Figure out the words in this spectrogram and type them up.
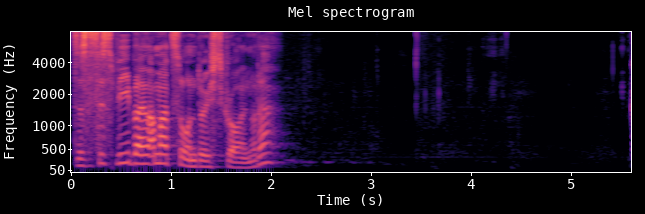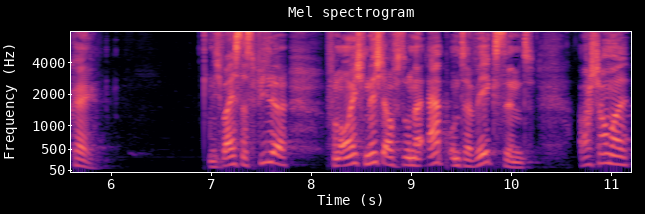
das ist wie beim Amazon durchscrollen, oder? Okay. Und ich weiß, dass viele von euch nicht auf so einer App unterwegs sind. Aber schau mal,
